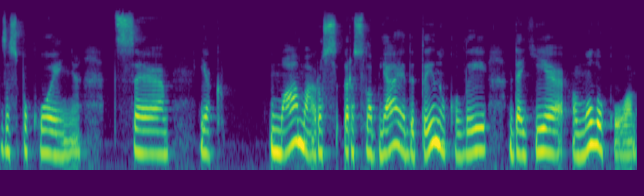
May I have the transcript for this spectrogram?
заспокоєння. Це як мама розслабляє дитину, коли дає молоко,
